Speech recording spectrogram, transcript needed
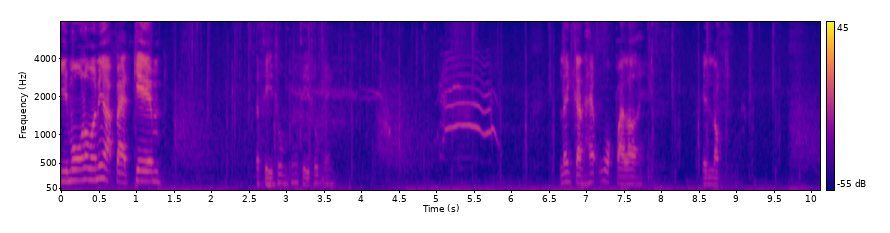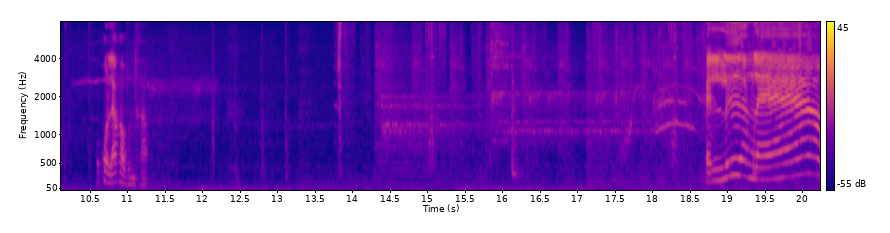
กี่โมงแล้ววะเนี่ยแปดเกมจะสี่ทุ่มเพิ่งสี่ทุ่มเอง เล่นกันให้อ้วกไปเลยเห็นหรอกทุกคนแล้วขอบคุณครับเป็นเรื่องแล้ว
